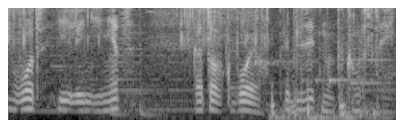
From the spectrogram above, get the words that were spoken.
Вот и леденец готов к бою, приблизительно на таком расстоянии.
